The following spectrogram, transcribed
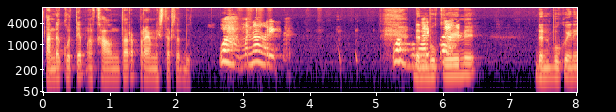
tanda kutip nge-counter premis tersebut. Wah, menarik. Wah, Dan menarik buku banget. ini dan buku ini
